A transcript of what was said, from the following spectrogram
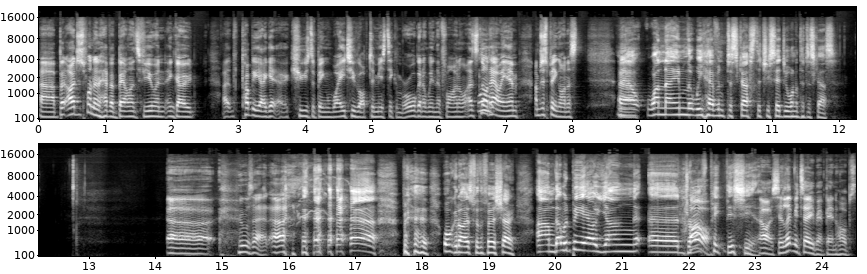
Uh, but I just want to have a balanced view and, and go. Uh, probably I get accused of being way too optimistic and we're all going to win the final. That's not how I am. I'm just being honest. Now, one name that we haven't discussed that you said you wanted to discuss. Uh, who was that? Uh, Organised for the first show. Um, that would be our young uh, draft Oh. pick this year. Oh, so let me tell you about Ben Hobbs,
